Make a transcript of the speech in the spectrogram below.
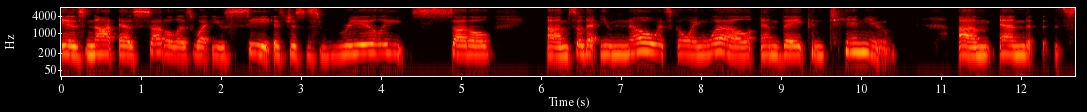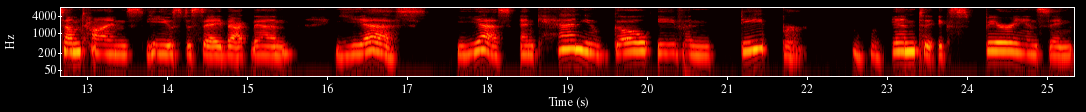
is not as subtle as what you see it's just this really subtle um, so that you know it's going well and they continue. Um, and sometimes he used to say back then, yes, yes. And can you go even deeper mm-hmm. into experiencing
